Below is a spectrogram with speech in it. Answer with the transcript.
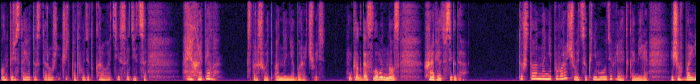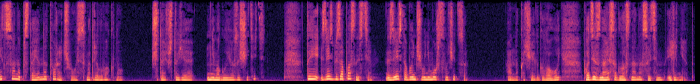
Он перестает осторожничать, подходит к кровати и садится. «Я храпела?» — спрашивает Анна, не оборачиваясь. «Когда сломан нос, храпят всегда». То, что Анна не поворачивается к нему, удивляет Камиля. Еще в больнице она постоянно отворачивалась, смотрела в окно. Считает, что я не могу ее защитить. «Ты здесь в безопасности. Здесь с тобой ничего не может случиться». Анна качает головой. Поди знай, согласна она с этим или нет.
